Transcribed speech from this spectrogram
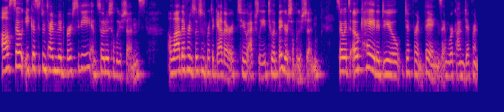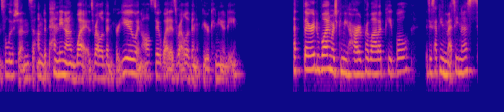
Also, ecosystems have diversity, and so do solutions. A lot of different solutions work together to actually to a bigger solution. So it's okay to do different things and work on different solutions, um, depending on what is relevant for you and also what is relevant for your community. A third one, which can be hard for a lot of people, is accepting messiness.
